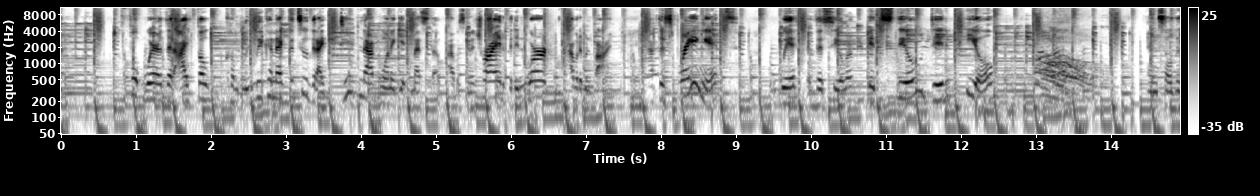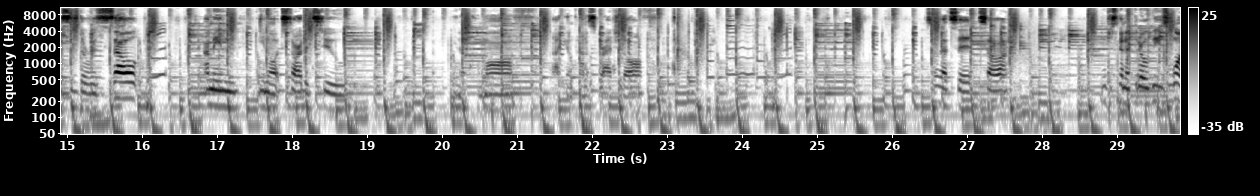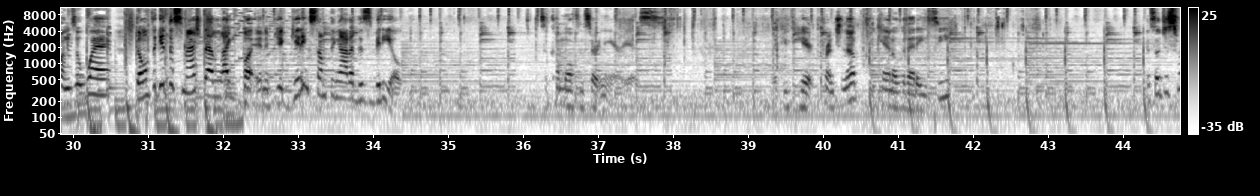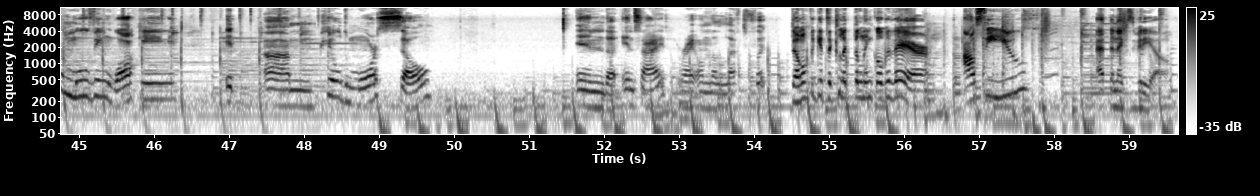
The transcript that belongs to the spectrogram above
footwear that I felt completely connected to that I did not want to get messed up. I was going to try it. If it didn't work, I would have been fine. After spraying it, with the sealer. It still did peel. Oh. And so this is the result. I mean, you know, it started to, you know, come off. I can kind of scratch it off. So that's it. So I'm just gonna throw these ones away. Don't forget to smash that like button if you're getting something out of this video to come off in certain areas. If You can hear it crunching up. You can over that AC. And so just from moving, walking, it um, peeled more so in the inside, right on the left foot. Don't forget to click the link over there. I'll see you at the next video.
